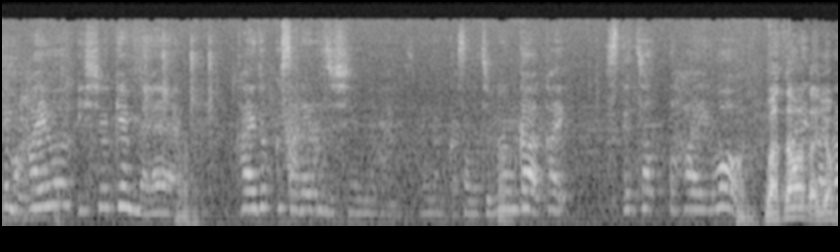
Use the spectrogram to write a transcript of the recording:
でも灰を一生懸命解読される自信ない。ですねなんかその自分がかい捨てちゃった灰を、うん。わざわざ読む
